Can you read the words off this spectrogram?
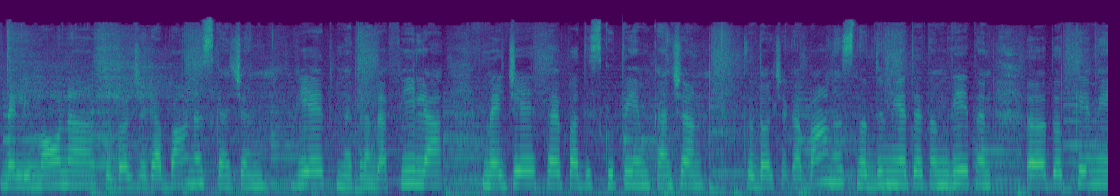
Me limona të Dolce Gabbanës kanë qenë vjet me trëndafila, me gjethe, pa diskutim kanë qenë të Dolce Gabbanës. Në 2018 do të kemi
